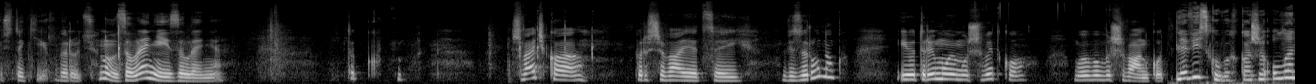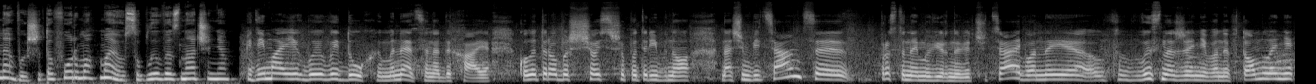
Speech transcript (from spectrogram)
ось такі беруть. Ну, зелені і зелені. Так, швачка пришиває цей візерунок і отримуємо швидко бойову вишиванку. Для військових, каже Олена, вишита форма має особливе значення. Підіймає їх бойовий дух, і мене це надихає. Коли ти робиш щось, що потрібно нашим бійцям, це просто неймовірне відчуття. Вони виснажені, вони втомлені.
